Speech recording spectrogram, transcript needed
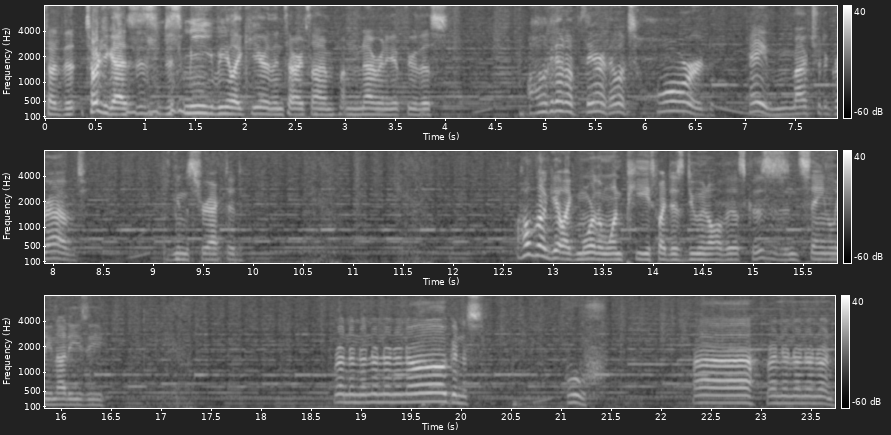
Told, told you guys, this is just me be like here the entire time. I'm never gonna get through this. Oh, look at that up there. That looks hard. Hey, I should have grabbed. I was getting distracted. I hope I get like more than one piece by just doing all this, because this is insanely not easy. Run, no, no, no, no, no, no, goodness. Oof. Ah, uh, run, run, run, run, run.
